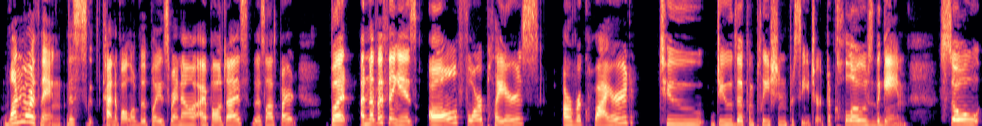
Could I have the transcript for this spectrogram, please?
One more thing. This is kind of all over the place right now. I apologize, this last part. But another thing is, all four players are required to do the completion procedure, to close the game. So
